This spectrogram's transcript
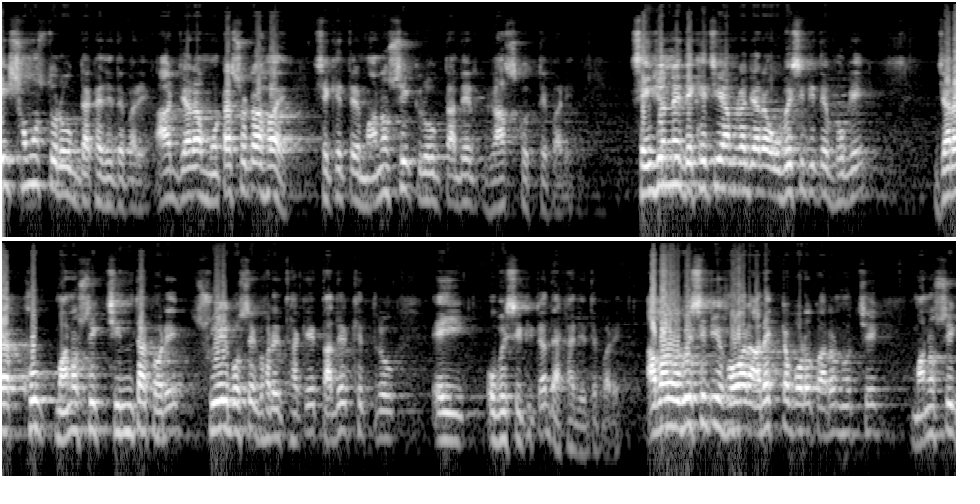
এই সমস্ত রোগ দেখা যেতে পারে। আর যারা মোটাসোটা হয়, সেক্ষেত্রে মানসিক রোগ তাদের গ্রাস করতে পারে। সেই জন্যে দেখেছি আমরা যারা ওবেসিটিতে ভোগে যারা খুব মানসিক চিন্তা করে, শুয়ে বসে ঘরে থাকে, তাদের ক্ষেত্রেও এই ওবেসিটিটা দেখা যেতে পারে। আবার ওবেসিটি হওয়ার আরেকটা বড় কারণ হচ্ছে মানসিক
